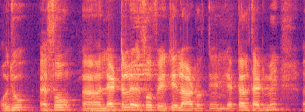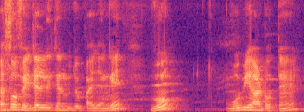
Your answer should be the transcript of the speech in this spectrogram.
और जो एसो लेटल एसोफेजियल हार्ट होते हैं लेटल साइड में एसोफेजियल रीजन में जो पाए जाएँगे, वो वो भी हार्ट होते हैं।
